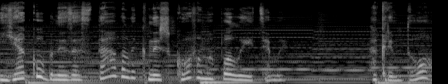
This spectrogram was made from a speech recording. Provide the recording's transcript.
яку б не заставили книжковими полицями. А крім того,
